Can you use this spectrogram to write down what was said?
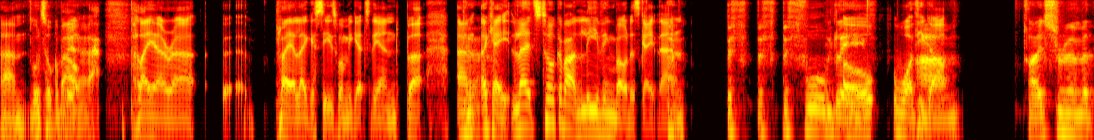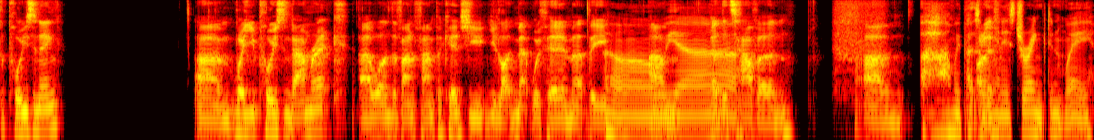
Um, we'll talk about Yeah. player uh, player legacies when we get to the end. But um, Yeah. okay, let's talk about leaving Baldur's Gate then. Bef- bef- before we leave, Oh, what have you got? Um, I just remembered the poisoning. Um, where you poisoned Amrik, uh, one of the Vanthampur kids. You you like met with him at the Oh um, yeah, at the tavern. Um, and we put something in his drink, didn't we?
